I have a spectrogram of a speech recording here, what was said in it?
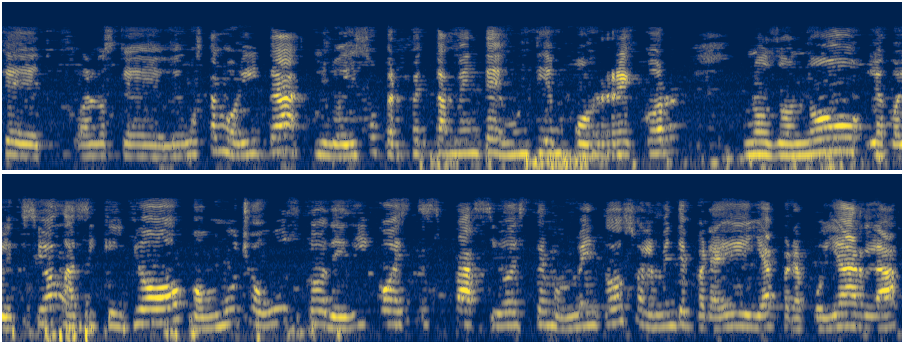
que a los que le gusta Morita y lo hizo perfectamente en un tiempo récord. Nos donó la colección, así que yo con mucho gusto dedico este espacio, este momento solamente para ella, para apoyarla,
